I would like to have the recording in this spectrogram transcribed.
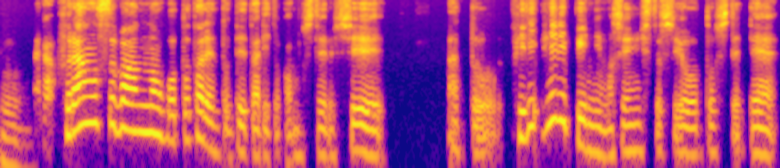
うんなんかフランス版のゴッドタレント出たりとかもしてるし、あとフィリ、フィリピンにも進出しようとしてて、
